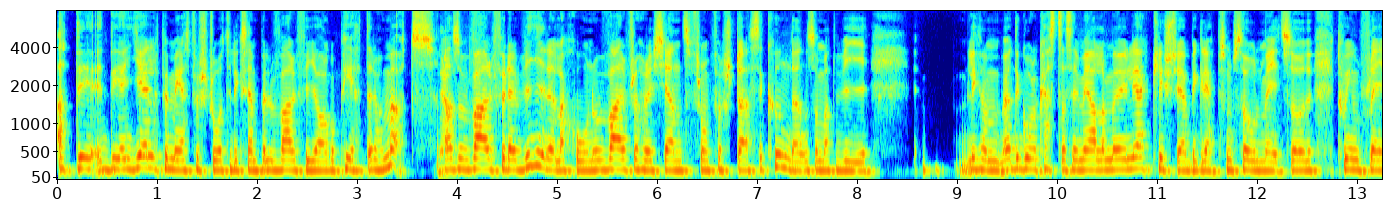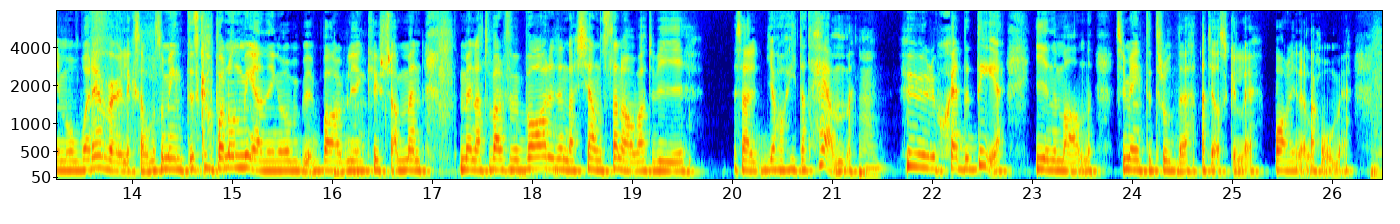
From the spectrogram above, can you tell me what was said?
att det, det hjälper mig att förstå till exempel varför jag och Peter har mötts. Ja. Alltså varför är vi i relation och varför har det känts från första sekunden som att vi liksom, det går att kasta sig med alla möjliga klyschiga begrepp som soulmates och twin flame och whatever. Liksom, som inte skapar någon mening och bara blir en klyscha. Men, men att varför var det den där känslan av att vi så här, jag har hittat hem. Mm. Hur skedde det i en man som jag inte trodde att jag skulle vara i en relation med? Mm.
